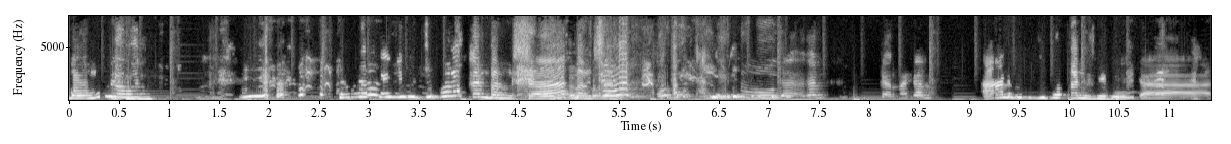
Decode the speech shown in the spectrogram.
bau mulut? Jangan kayak gitu cipokan bangsat bangsat. Itu nggak kan karena kan Ada cipokan di situ. bukan.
